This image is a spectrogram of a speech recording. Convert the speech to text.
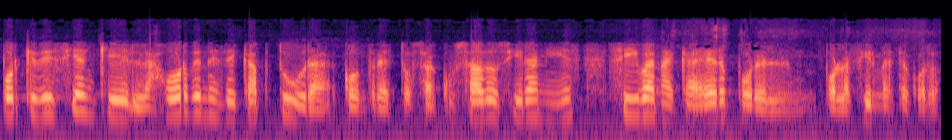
Porque decían que las órdenes de captura contra estos acusados iraníes se iban a caer por, el, por la firma de este acuerdo.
